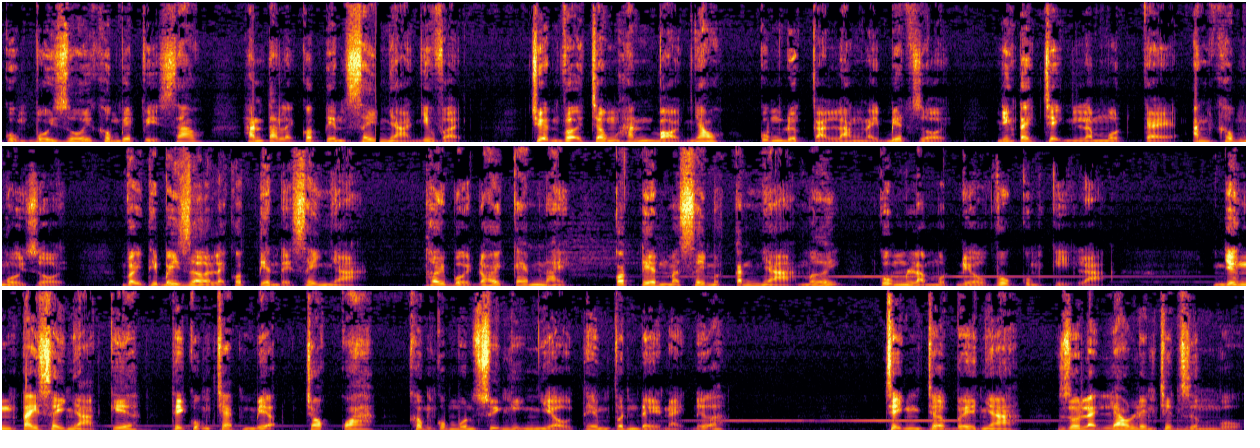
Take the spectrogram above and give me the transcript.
cùng bối rối không biết vì sao hắn ta lại có tiền xây nhà như vậy. Chuyện vợ chồng hắn bỏ nhau cũng được cả làng này biết rồi, nhưng tay Trịnh là một kẻ ăn không ngồi rồi, vậy thì bây giờ lại có tiền để xây nhà. Thời buổi đói kém này, có tiền mà xây một căn nhà mới cũng là một điều vô cùng kỳ lạ. Nhưng tay xây nhà kia thì cũng chẹp miệng cho qua, không có muốn suy nghĩ nhiều thêm vấn đề này nữa. Trịnh trở về nhà rồi lại leo lên trên giường ngủ,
